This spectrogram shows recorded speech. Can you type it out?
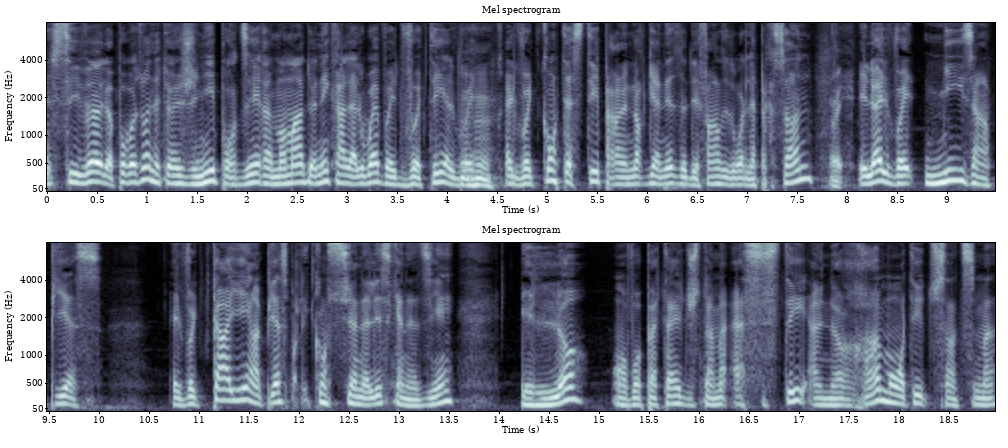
Steve, n'a pas besoin d'être un génie pour dire à un moment donné, quand la loi va être votée, elle va, être, elle va être contestée par un organisme de défense des droits de la personne. Oui. Et là, elle va être mise en pièces. Elle va être taillée en pièces par les constitutionnalistes canadiens. Et là, on va peut-être justement assister à une remontée du sentiment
